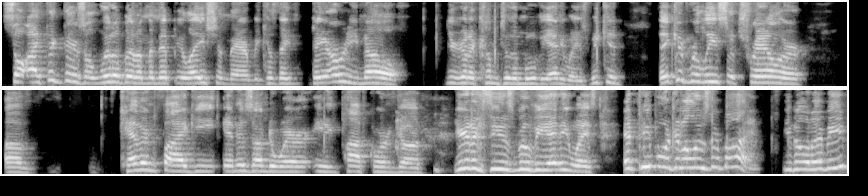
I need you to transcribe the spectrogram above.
so I think there's a little bit of manipulation there because they they already know you're gonna come to the movie anyways. We could they could release a trailer of Kevin Feige in his underwear eating popcorn going, you're going to see this movie anyways. And people are going to lose their mind. You know what I mean?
